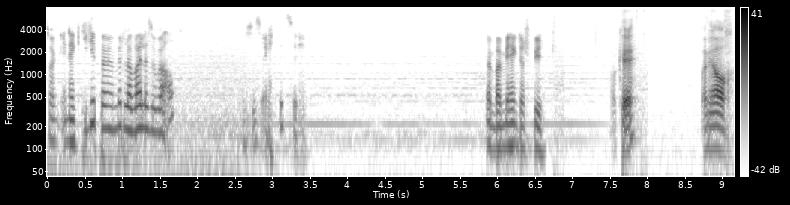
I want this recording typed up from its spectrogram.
Sagen, Energie geht bei mir mittlerweile sogar auf. Das ist echt witzig. Ja, bei mir hängt das Spiel. Okay. Bei mir auch.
